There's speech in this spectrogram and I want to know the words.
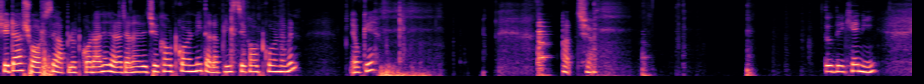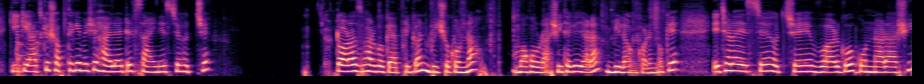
সেটা শর্টসে আপলোড করা আছে, যারা চ্যানেলে চেক আউট করেননি, তারা প্লিজ চেক আউট করে নেবেন। ওকে আচ্ছা। তো দেখে নিই কী কী আজকে সব থেকে বেশি হাইলাইটেড সাইন এসছে হচ্ছে টরাস ভার্গ ক্যাপ্রিকন বৃষকন্যা মকর রাশি থেকে যারা বিলং করেন ওকে এছাড়া এসছে হচ্ছে ভার্গ, কন্যা রাশি।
